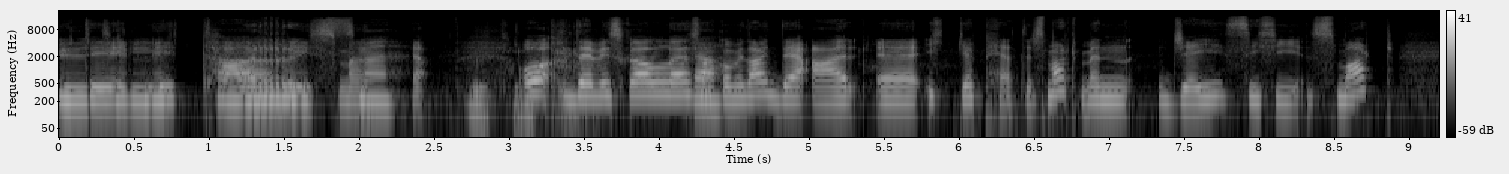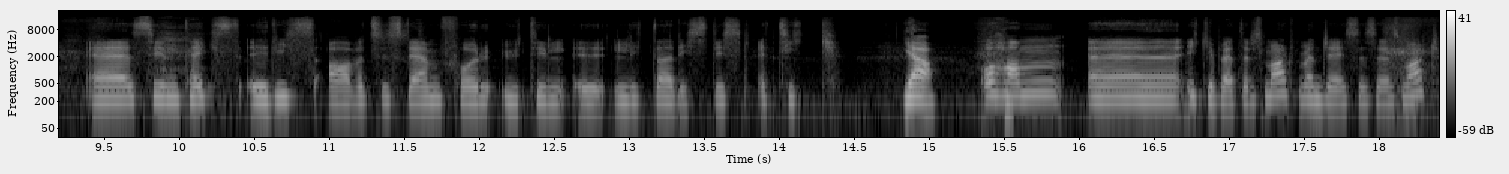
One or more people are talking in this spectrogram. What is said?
Utilitarisme. Ja. Og det vi skal eh, snakke Ja. om i dag, det er eh, ikke Peter Smart, men JCC Smart. Eh, sin tekst 'Riss av et system for utilitaristisk etikk'. Ja. Og han, eh, ikke Peter Smart, men JCC Smart,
